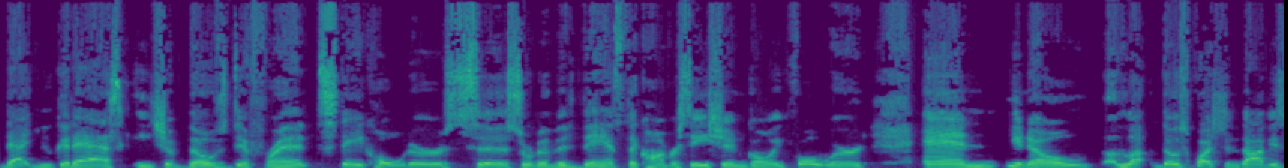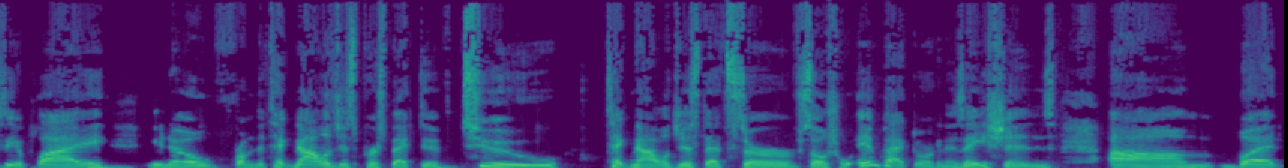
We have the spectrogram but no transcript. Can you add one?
that you could ask each of those different stakeholders to sort of advance the conversation going forward. And, you know, those questions obviously apply, you know, from the technologist perspective to technologists that serve social impact organizations. Um, but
